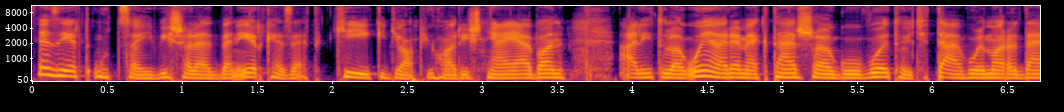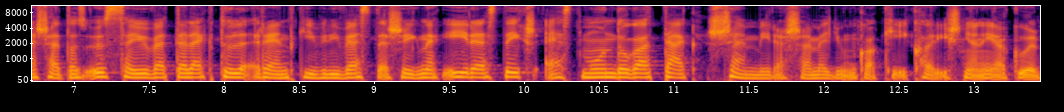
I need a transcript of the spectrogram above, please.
ezért utcai viseletben érkezett kék kék gyapjú harisnyájában. Állítólag olyan remek társalgó volt, hogy távol maradását az összejövetelektől rendkívüli veszteségnek érezték, és ezt mondogatták, semmire sem megyünk a kék harisnya nélkül.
